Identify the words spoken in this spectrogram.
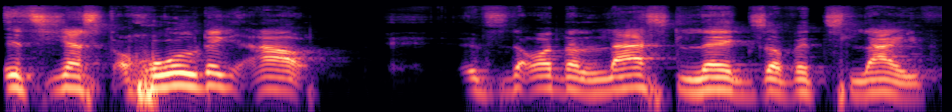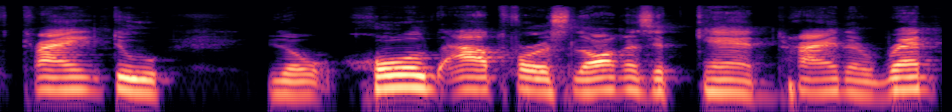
it's just holding out. It's on the last legs of its life, trying to, you know, hold out for as long as it can, trying to rent.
